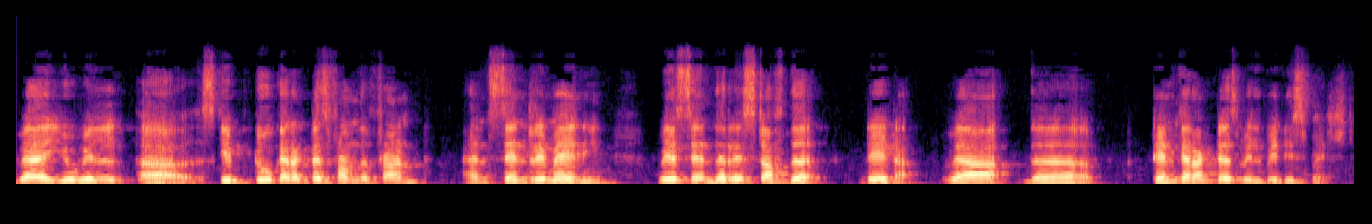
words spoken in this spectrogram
where you will uh, skip two characters from the front and send remaining. Will send the rest of the data where the 10 characters will be dispatched.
